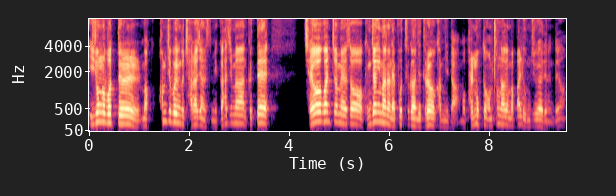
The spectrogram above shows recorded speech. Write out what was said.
이족 로봇들 막 험지 보행도 잘하지 않습니까? 하지만 그때 제어 관점에서 굉장히 많은 effort가 이제 들어갑니다. 뭐 발목도 엄청나게 막 빨리 움직여야 되는데요.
